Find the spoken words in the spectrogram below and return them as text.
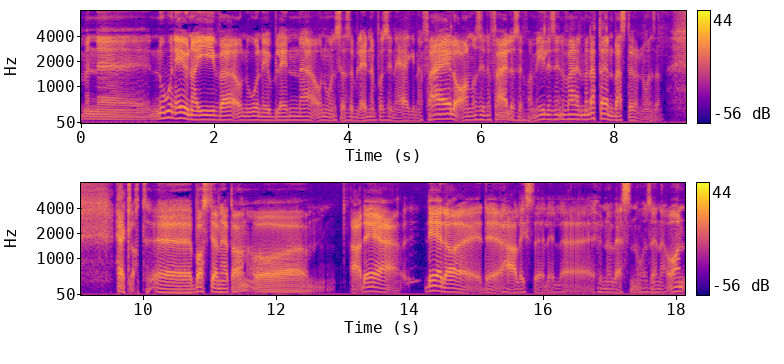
men eh, noen er jo naive, og noen er jo blinde, og noen ser seg blinde på sine egne feil, og andre sine feil, og sin familie sine feil, men dette er den beste hunden noensinne. Helt klart. Bastian heter han, og ja, det er, det er da det herligste lille hundevesen noensinne. Og han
